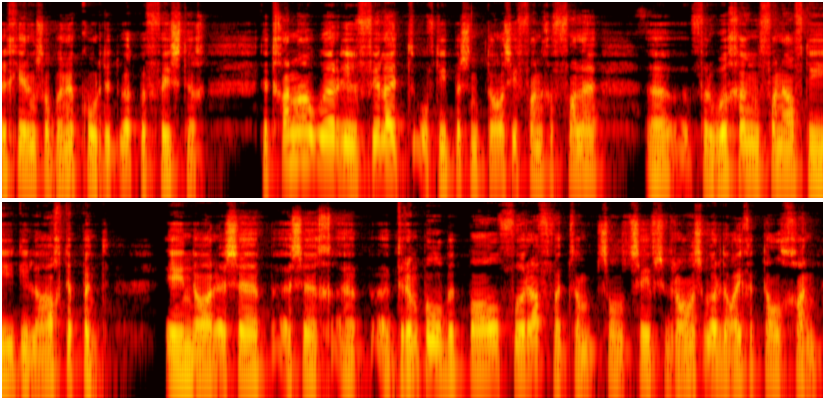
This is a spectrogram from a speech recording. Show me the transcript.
regering sal binnekort dit ook bevestig. Dit gaan maar oor die hoeveelheid of die persentasie van gevalle uh verhoging vanaf die die laagtepunt. En daar is 'n is 'n 'n drempel bepaal vooraf wat dan sal sê sodra ons oor daai getal gaan,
